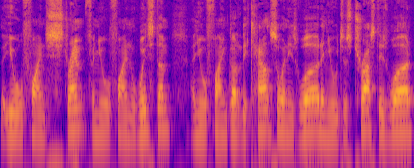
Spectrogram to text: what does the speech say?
that you will find strength and you will find wisdom and you will find godly counsel in His Word and you will just trust His Word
